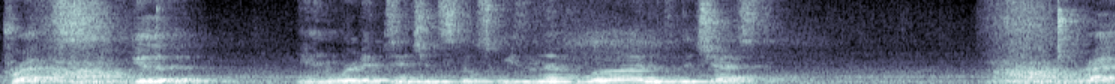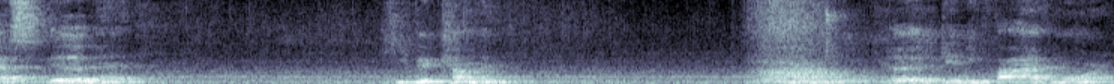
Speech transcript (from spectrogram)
Press. Good. Inward intention, still squeezing that blood into the chest. Press. Good, man. Keep it coming. Good. Give me five more.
